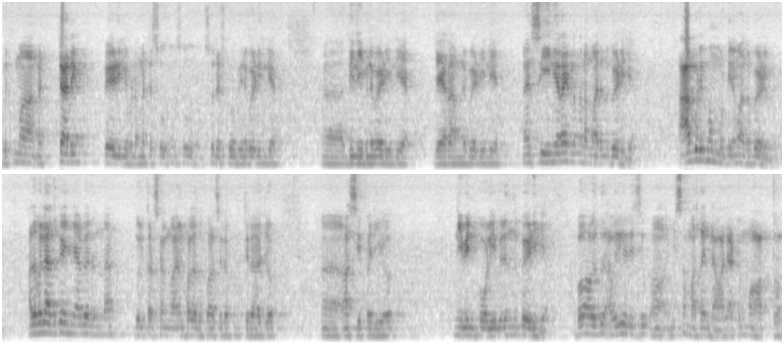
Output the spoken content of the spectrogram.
ഇവർക്ക് മാ മറ്റാരെയും പേടിയില്ല. ഇവിടെ മറ്റേ സു സുരേഷ് ഗോപിനെ പേടിയില്ല. ദിലീപിന് പേടിയില്ല. ജയറാമിനെ പേടിയില്ല. അങ്ങനെ സീനിയറായിട്ടുള്ള നടന്മാരൊന്നും പേടിയില്ല. ആ കൂടി ഒരു മാത്രം പേടിയുള്ളൂ. അതുപോലെ അത് കഴിഞ്ഞാൽ വരുന്ന ദുൽഖർ സൽമാനും ഭഗത് ഫാസിലോ പൃഥ്വിരാജോ ആസിഫ് അലിയോ നിവിൻ പോളി ഇവരൊന്നും പേടിയില്ല. അപ്പോൾ അവർക്ക് അവർ വിചാരിച്ചു ആ ഇനി സമാധാനം ലാലാട്ടം മാത്രം.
